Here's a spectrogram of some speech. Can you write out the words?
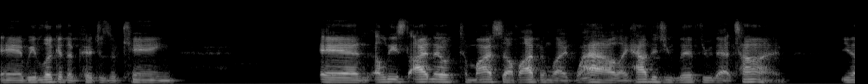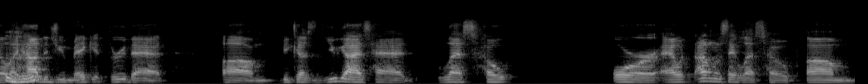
and we look at the pictures of King and at least I know to myself, I've been like, wow, like how did you live through that time? You know, like how did you make it through that? Um, because you guys had less hope, or I don't want to say less hope. Um,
